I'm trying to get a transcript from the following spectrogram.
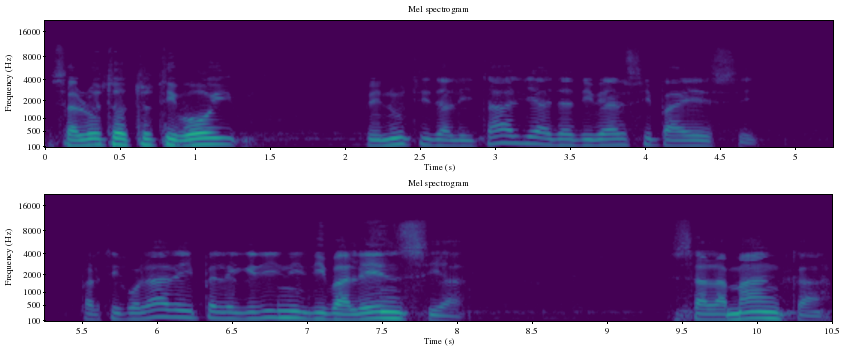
Saluto tutti voi venuti dall'Italia e da diversi paesi, in particolare i pellegrini di Valencia, Salamanca,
